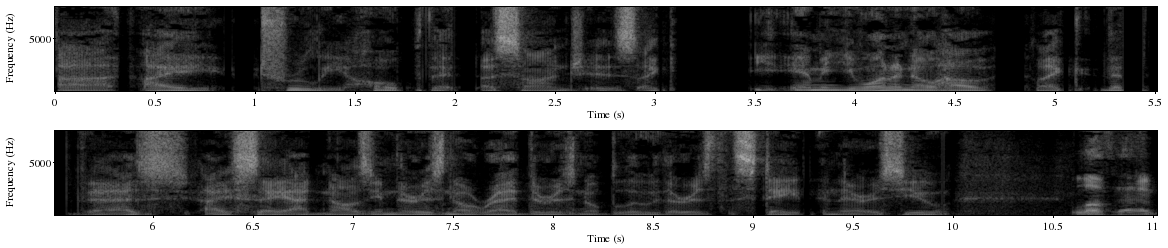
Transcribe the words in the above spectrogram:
Uh, I truly hope that Assange is like. I mean, you want to know how like that. As I say ad nauseum, there is no red, there is no blue, there is the state, and there is you. Love that.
